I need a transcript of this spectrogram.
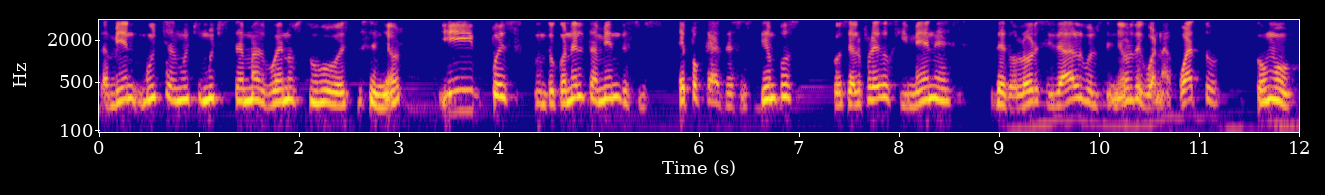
también muchos, muchos, muchos temas buenos tuvo este señor. Y pues junto con él también de sus épocas, de sus tiempos, José Alfredo Jiménez, de Dolores Hidalgo, el señor de Guanajuato, ¿cómo,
